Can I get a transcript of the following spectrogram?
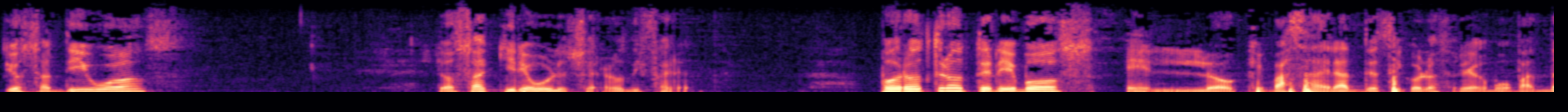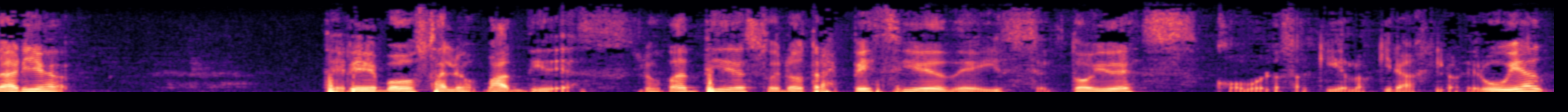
dioses antiguos, los Akir evolucionaron diferente. Por otro tenemos en lo que más adelante se conocería como Pandaria, tenemos a los mántides. Los mántides son otra especie de insectoides, como los aquí los y los Nerubian,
